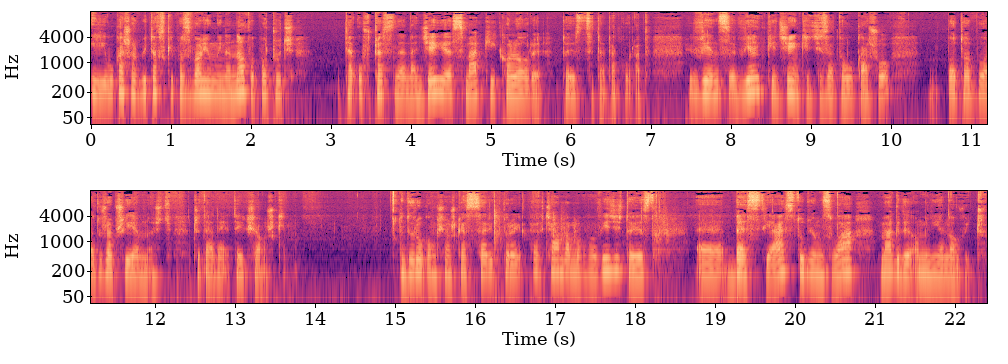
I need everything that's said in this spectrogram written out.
I Łukasz Orbitowski pozwolił mi na nowo poczuć te ówczesne nadzieje, smaki, kolory. To jest cytat akurat. Więc wielkie dzięki Ci za to, Łukaszu, bo to była duża przyjemność czytania tej książki. Drugą książkę z serii, której chciałam Wam opowiedzieć, to jest e, Bestia, Studium Zła Magdy Omilianowicz.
